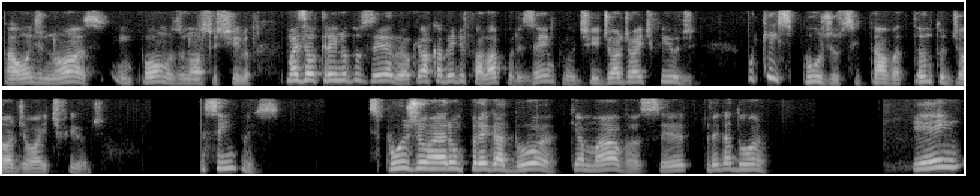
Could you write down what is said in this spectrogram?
aonde nós impomos o nosso estilo, mas é o treino do zelo. É o que eu acabei de falar, por exemplo, de George Whitefield. Por que Spurgeon citava tanto George Whitefield? É simples. Spurgeon era um pregador que amava ser pregador. E em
